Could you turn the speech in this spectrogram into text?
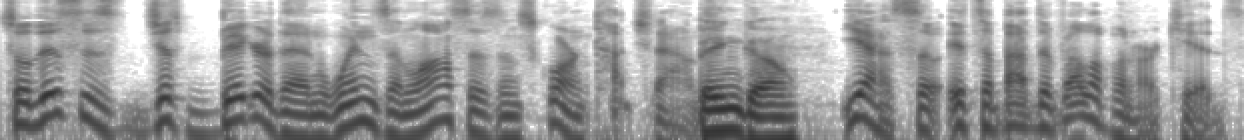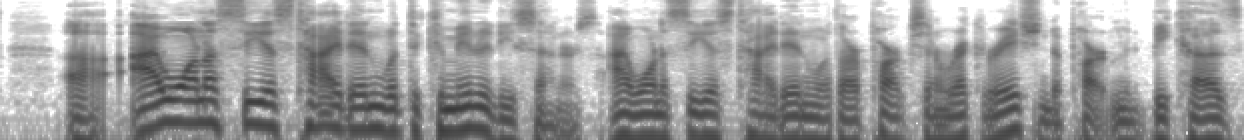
So this is just bigger than wins and losses and scoring touchdowns. Bingo. Yeah, so it's about developing our kids. Uh, I want to see us tied in with the community centers. I want to see us tied in with our Parks and Recreation Department because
